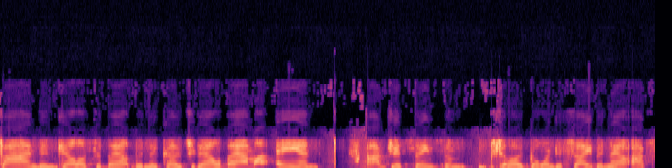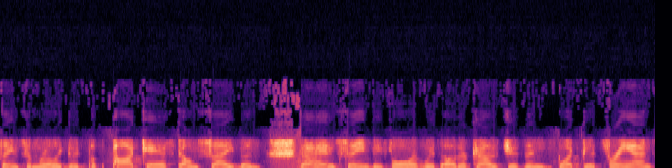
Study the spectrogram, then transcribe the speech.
find, and tell us about the new coach at Alabama. And I've just seen some uh, going to Saban now. I've seen some really good p- podcasts on Saban that I hadn't seen before with other coaches and what good friends.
